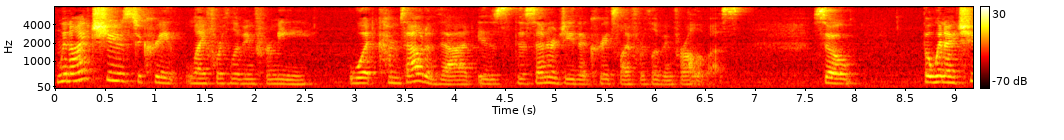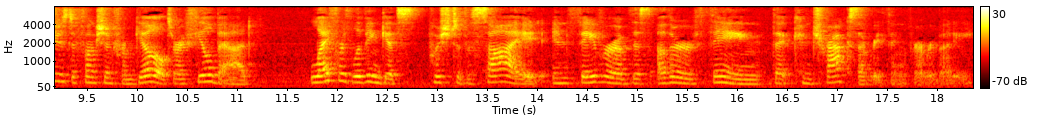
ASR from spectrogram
When i choose to create life worth living for me what comes out of that is this energy that creates life worth living for all of us. So but when i choose to function from guilt or i feel bad life worth living gets pushed to the side in favor of this other thing that contracts everything for everybody.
